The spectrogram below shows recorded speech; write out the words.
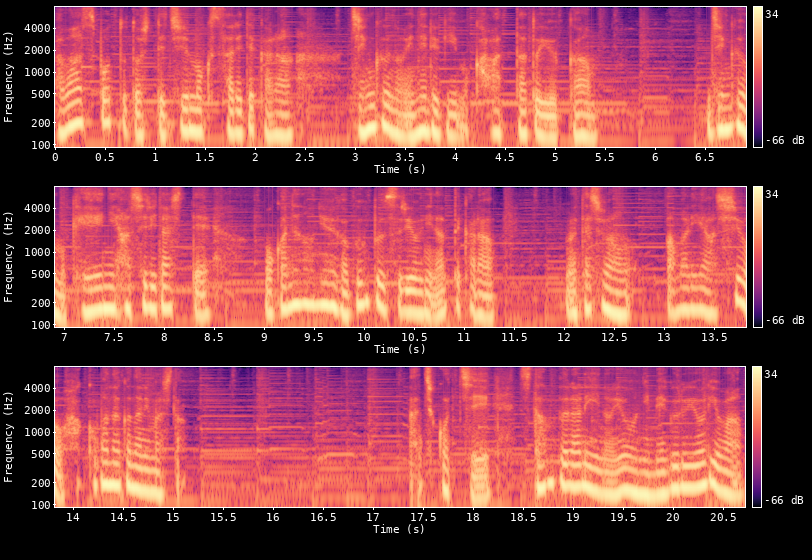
パワースポットとして注目されてから神宮のエネルギーも変わったというか神宮も経営に走り出してお金の匂いがブンブンするようになってから私はあまり足を運ばなくなりました。あちこちスタンプラリーのように巡るよりは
